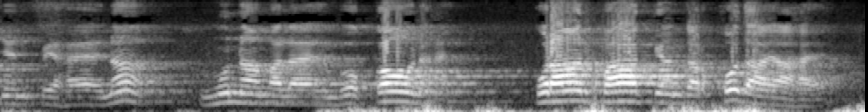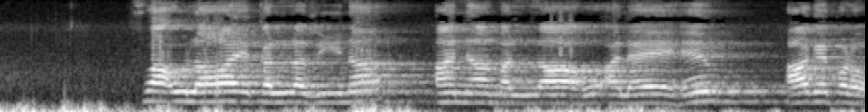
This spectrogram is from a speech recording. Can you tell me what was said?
جن پہ ہے نا منم علیہ وہ کون ہے؟ قرآن پاک کے اندر خود آیا ہے۔ فلاء کلزینہ انم اللہ علیہم آگے پڑھو۔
